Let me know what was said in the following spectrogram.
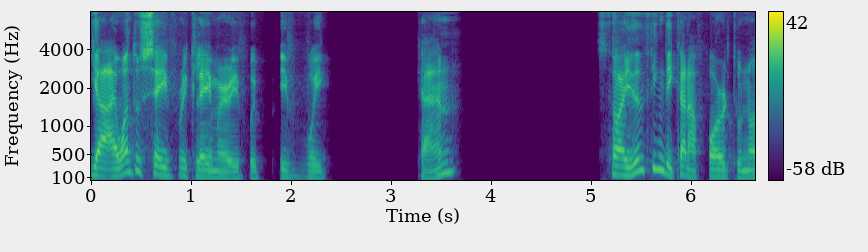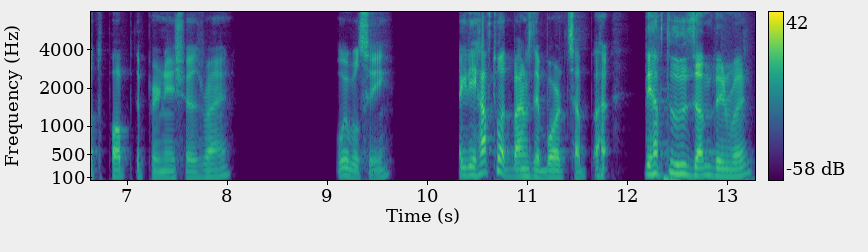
Yeah, I want to save Reclaimer if we if we can. So I don't think they can afford to not pop the Pernicious, right? We will see. Like they have to advance the boards up. they have to do something, right?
